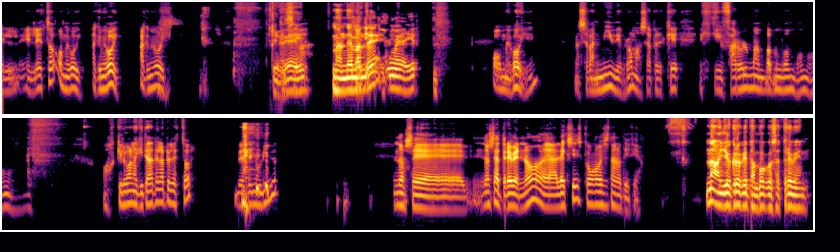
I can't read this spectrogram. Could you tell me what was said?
el, esto o me voy. ¿A que me voy? ¿A que me voy? Que me voy a ir. Mandé, mandé. Me voy a ir. O me voy, ¿eh? No se van ni de broma. O sea, pero es que, es que Farol. Oh, ¿Que lo van a quitar del Apple Store? ¿De Reino Unido? no sé. No se atreven, ¿no? Alexis, ¿cómo ves esta noticia? No, yo creo que tampoco se atreven.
